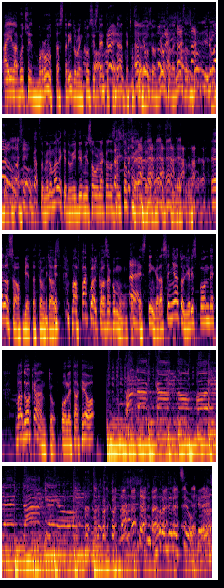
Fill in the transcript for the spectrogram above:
hai la voce brutta, stridula, inconsistente, pedante, fastidiosa, odiosa, dannosa, sgonfia, inutile. Cazzo, meno male che dovevi dirmi solo una cosa senza offendere. Sting. Eh lo so, obietta Tom Jones, ma fa qualcosa comunque. E Sting rassegnato gli risponde, vado accanto, ho l'età che ho. Prende lezioni. Che,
